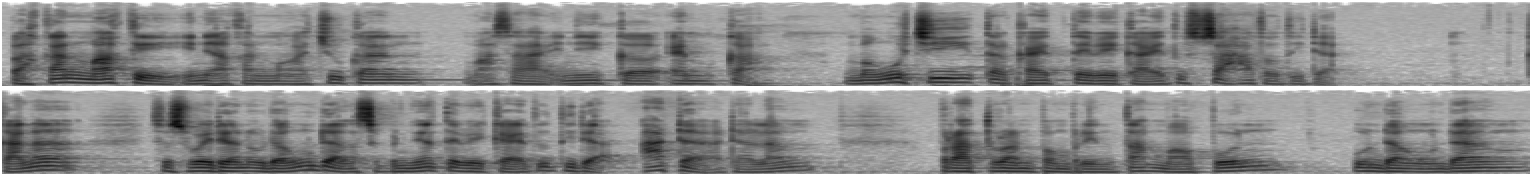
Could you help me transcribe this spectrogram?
Bahkan Maki ini akan mengajukan masalah ini ke MK. Menguji terkait TWK itu sah atau tidak. Karena sesuai dengan undang-undang sebenarnya TWK itu tidak ada dalam peraturan pemerintah maupun undang-undang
